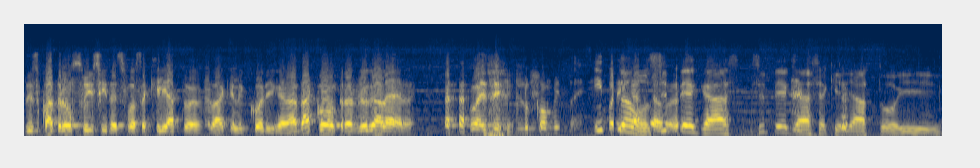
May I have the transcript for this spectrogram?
do Esquadrão Suicida, se fosse aquele ator lá, aquele Coringa. Nada contra, viu, galera? mas ele não combina. Então, Coringa se não. pegasse, se pegasse aquele ator e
